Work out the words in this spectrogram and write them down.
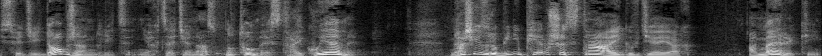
I stwierdzili, dobrze Anglicy, nie chcecie nas, no to my strajkujemy. Nasi zrobili pierwszy strajk w dziejach Ameryki.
